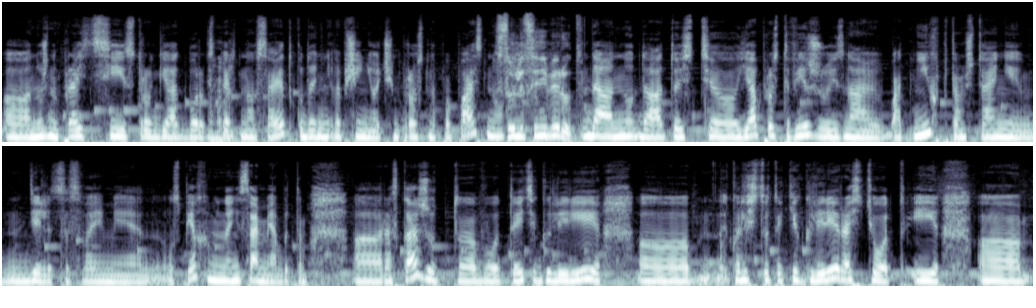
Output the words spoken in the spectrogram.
э, нужно пройти строгий отбор экспертного совета, куда не, вообще не очень просто попасть. Но... С улицы не берут? Да, ну да, то есть э, я просто вижу и знаю от них, потому что они делятся своими успехами, но они сами об этом э, расскажут. Вот эти галереи, э, количество таких галерей растет, и э,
